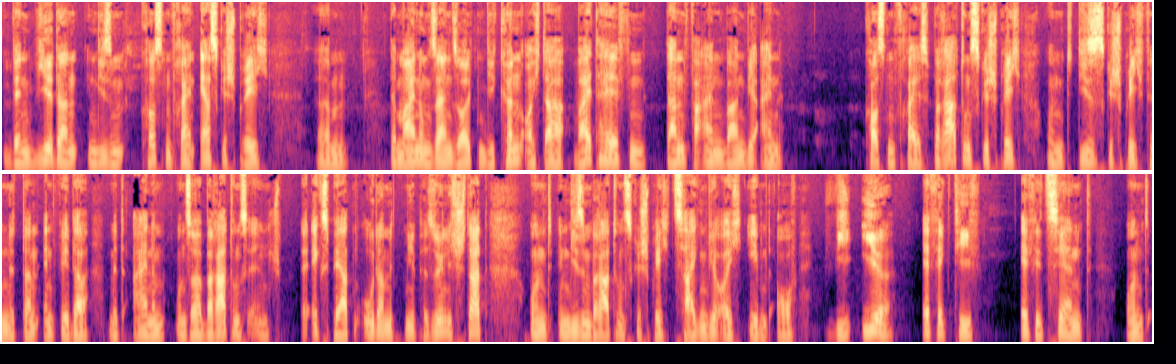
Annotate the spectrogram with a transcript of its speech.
wenn wir dann in diesem kostenfreien Erstgespräch ähm, der Meinung sein sollten, wir können euch da weiterhelfen, dann vereinbaren wir ein kostenfreies Beratungsgespräch und dieses Gespräch findet dann entweder mit einem unserer Beratungsexperten oder mit mir persönlich statt und in diesem Beratungsgespräch zeigen wir euch eben auf, wie ihr effektiv, effizient und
